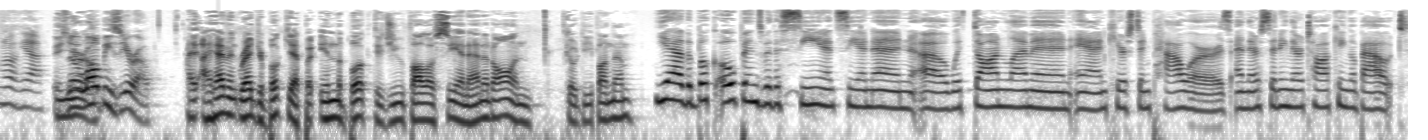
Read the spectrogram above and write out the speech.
Oh yeah. In So your- it won't be zero. I, I haven't read your book yet, but in the book, did you follow CNN at all and go deep on them? Yeah, the book opens with a scene at CNN uh, with Don Lemon and Kirsten Powers, and they're sitting there talking about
